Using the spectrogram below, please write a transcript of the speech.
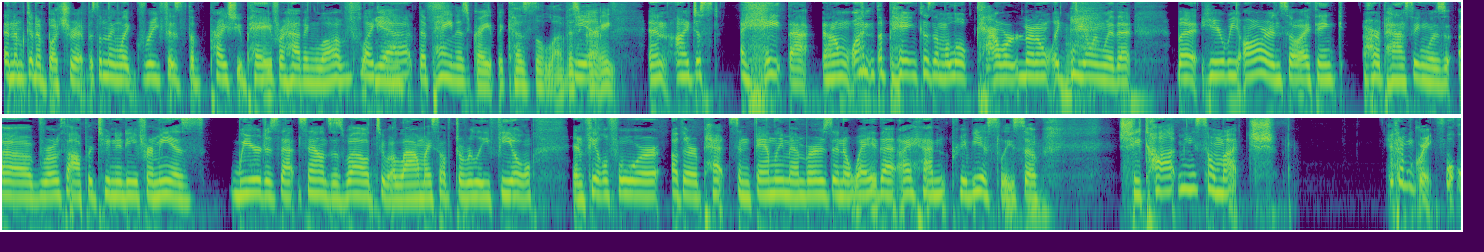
and I'm going to butcher it, but something like grief is the price you pay for having love like Yeah, that. the pain is great because the love is Yeah. great. And I just, I hate that. I don't want the pain because I'm a little coward and I don't like dealing with it. But here we are. And so I think her passing was a growth opportunity for me, as weird as that sounds as well, to allow myself to really feel and feel for other pets and family members in a way that I hadn't previously. So mm. she taught me so much. and I'm grateful.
